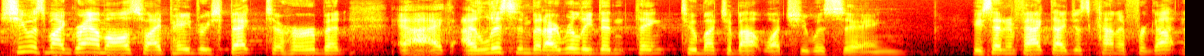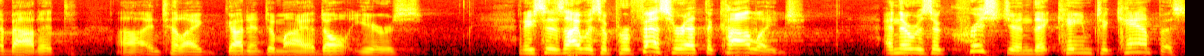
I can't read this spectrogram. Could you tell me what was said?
she was my grandma, so I paid respect to her, but I, I listened, but I really didn't think too much about what she was saying. He said, In fact, I just kind of forgotten about it uh, until I got into my adult years. And he says, I was a professor at the college, and there was a Christian that came to campus.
